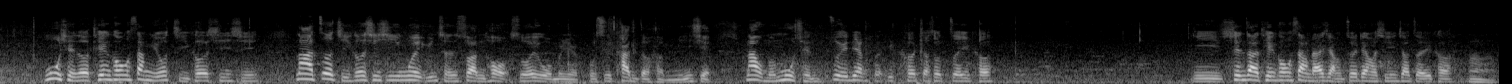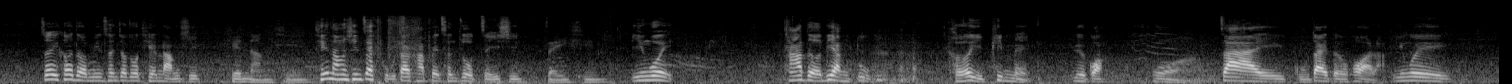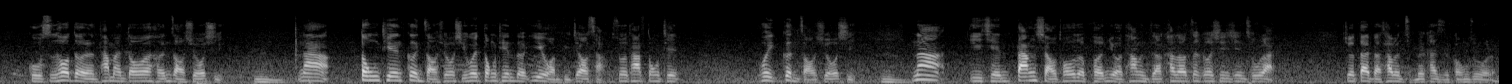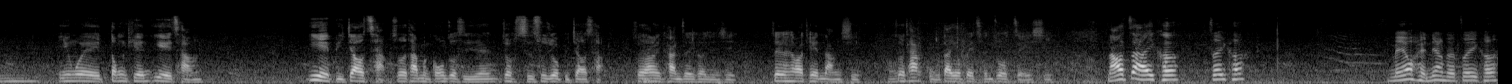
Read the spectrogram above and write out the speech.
目前的天空上有几颗星星，那这几颗星星因为云层算厚，所以我们也不是看得很明显。那我们目前最亮的一颗叫做这一颗。以现在天空上来讲，最亮的星星叫这一颗。嗯，这一颗的名称叫做天狼星。天狼星，天狼星在古代它被称作贼星。贼星，因为它的亮度可以媲美月光。哇，在古代的话啦，因为古时候的人他们都会很早休息。嗯，那冬天更早休息，因为冬天的夜晚比较长，所以他冬天会更早休息。嗯，那。以前当小偷的朋友，他们只要看到这颗星星出来，就代表他们准备开始工作了。因为冬天夜长，夜比较长，所以他们工作时间就时数就比较长，所以他们看这一颗星星，这个叫天狼星，所以它古代又被称作贼星。然后再来一颗，这一颗没有很亮的这一颗，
